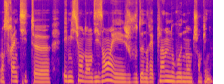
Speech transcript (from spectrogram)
on se fera une petite euh, émission dans 10 ans et je vous donnerai plein de nouveaux noms de champignons.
